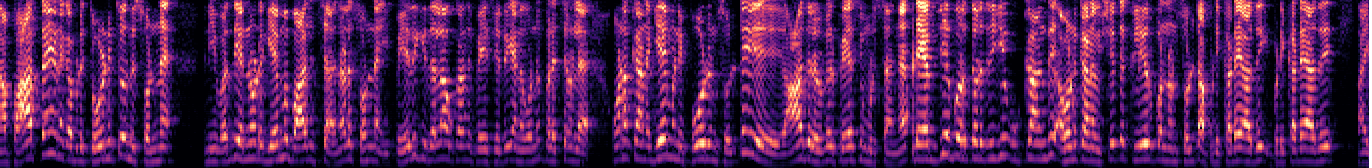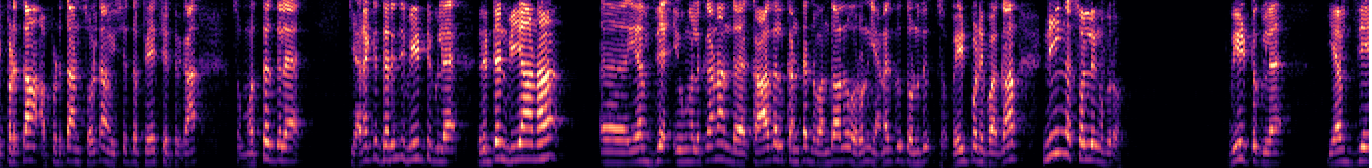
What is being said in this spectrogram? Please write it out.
நான் பார்த்தேன் எனக்கு அப்படி தோணிச்சு வந்து சொன்னேன். நீ வந்து என்னோட கேமை பாதிச்சா? அதனால சொன்னேன். இப்போ எதுக்கு இதெல்லாம் உட்காந்து பேசிட்டு இருக்க? எனக்கு ஒன்றும் பிரச்சனை இல்லை. உனக்கான கேமை நீ போடுன்னு சொல்லிட்டு ஆதரவர்கள் பேசி முடிச்சிட்டாங்க பட் எஃப்ஜே பொறுத்த வரைக்கும் உட்காந்து அவனுக்கான விஷயத்த கிளியர் பண்ணணும்னு சொல்லிட்டு அப்படி கிடையாது இப்படி கிடையாது. நான் இப்படித்தான் அப்படித்தான் சொல்லிட்டு அவன் விஷயத்த பேசிட்டு இருக்கான். ஸோ மொத்தத்தில் எனக்கு தெரிஞ்சு வீட்டுக்குள்ளே ரிட்டன் வியானா எஃப்ஜே இவங்களுக்கான அந்த காதல் கண்டென்ட் வந்தாலும் வரும்னு எனக்கு தோணுது. ஸோ வெயிட் பண்ணி பார்க்கலாம். நீங்கள் சொல்லுங்கள் ப்ரோ வீட்டுக்குள்ளே எஃப்ஜே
